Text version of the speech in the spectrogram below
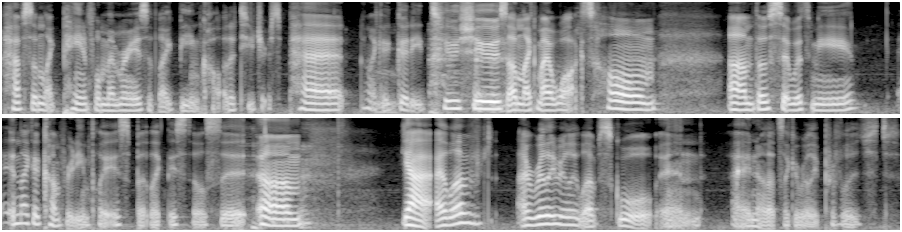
have some like painful memories of like being called a teacher's pet, like a goody two shoes on like my walks home. Um, those sit with me in like a comforting place, but like they still sit. Um, yeah, I loved. I really, really loved school, and I know that's like a really privileged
